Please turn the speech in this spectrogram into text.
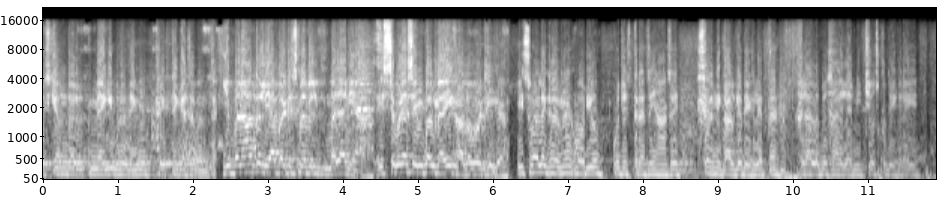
इसके अंदर मैगी भर देंगे देखते हैं कैसा बनता है। ये बना तो लिया बट इसमें बिल मज़ा नहीं आया। इससे बढ़िया सिंपल मैगी खा लो वो ठीक है। इस वाले घर में ओरियो कुछ इस तरह से यहाँ से सिर निकाल के देख लेते हैं। फ़िलहाल अभी साहिल है नीचे उसको देख रही है।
